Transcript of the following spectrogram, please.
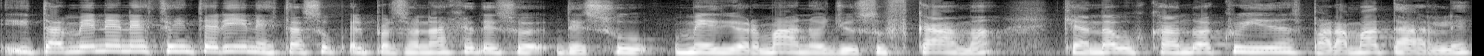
y también en este interín está el personaje de su, su, medio hermano, Yusuf Kama, que anda buscando a Credence para matarle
